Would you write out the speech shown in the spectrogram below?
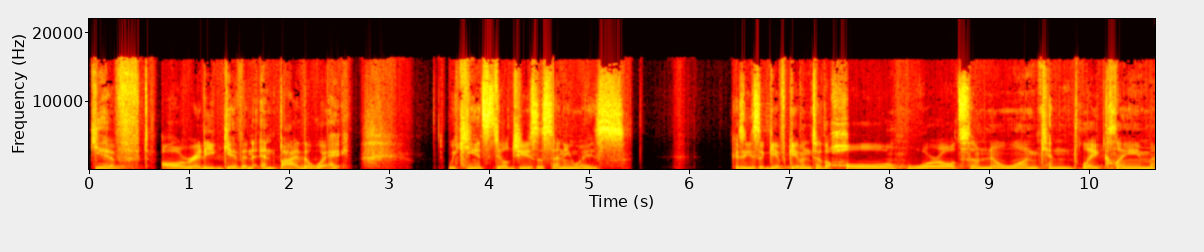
gift already given. And by the way, we can't steal Jesus anyways because he's a gift given to the whole world, so no one can lay claim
